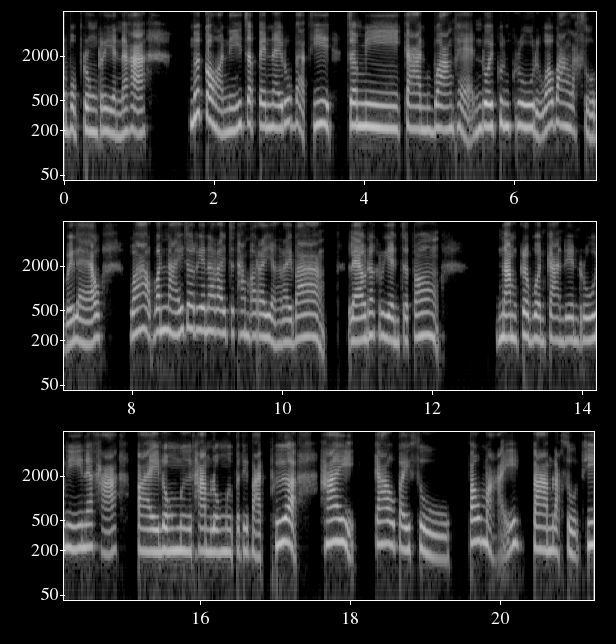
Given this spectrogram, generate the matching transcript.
ระบบโรงเรียนนะคะ เมื่อก่อนนี้จะเป็นในรูปแบบที่จะมีการวางแผนโดยคุณครู หรือว่าวางหลักสูตรไว้แล้ว ว่าวันไหนจะเรียนอะไรจะทำอะไรอย่างไรบ้าง แล้วนักเรียนจะต้องนำกระบวนการเรียนรู้นี้นะคะ ไปลงมือทำลงมือปฏิบัติเพื่อให้ก้าวไปสู่เป้าหมายตามหลักสูตรที่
